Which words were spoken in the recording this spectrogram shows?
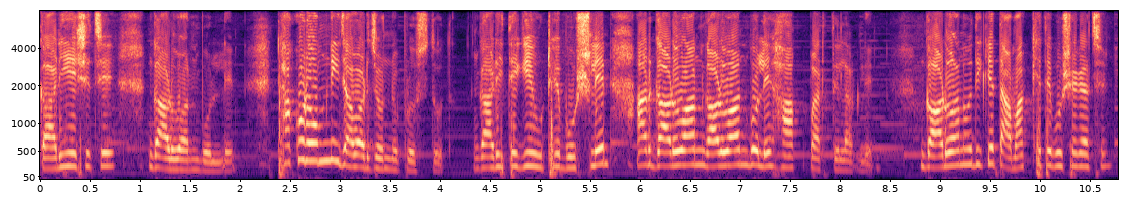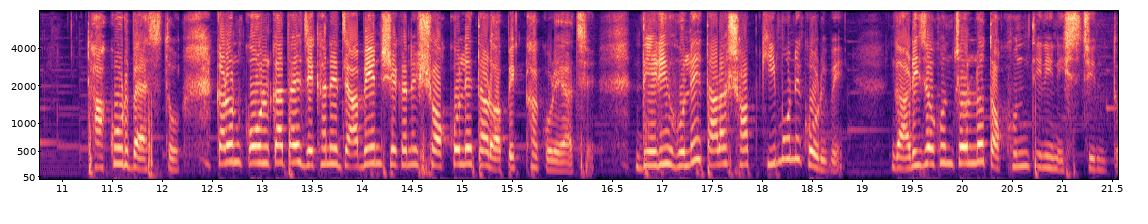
গাড়ি এসেছে, গাড়োয়ান বললেন। ঠাকুর অমনি যাওয়ার জন্য প্রস্তুত। গাড়িতে গিয়ে উঠে বসলেন আর গাড়োয়ান গাড়োয়ান বলে হাঁক পারতে লাগলেন। গাড়োয়ান ওদিকে তামাক খেতে বসে গেছে। ঠাকুর ব্যস্ত, কারণ কলকাতায় যেখানে যাবেন সেখানে সকলে তার অপেক্ষা করে আছে। দেরি হলে তারা সব কি মনে করবে? গাড়ি যখন চলল তখন তিনি নিশ্চিন্ত।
